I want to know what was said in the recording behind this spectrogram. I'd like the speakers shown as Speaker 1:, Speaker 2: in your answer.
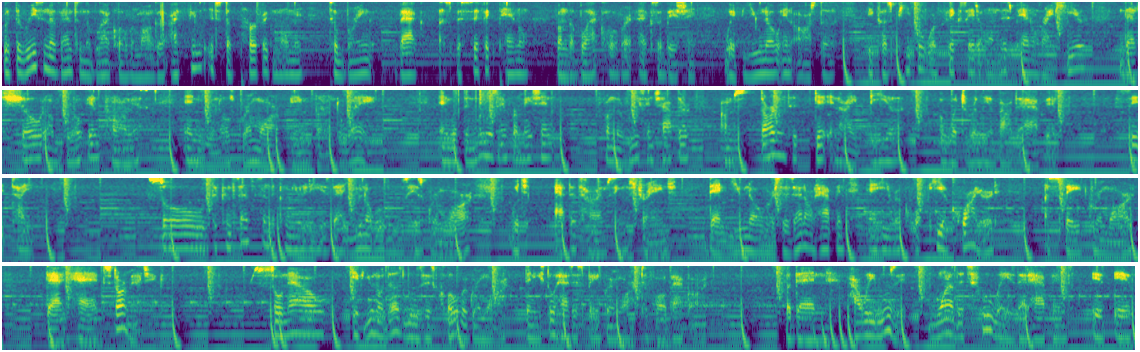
Speaker 1: With the recent events in the Black Clover manga, I feel it's the perfect moment to bring back a specific panel from the Black Clover exhibition with Yuno and Asta because people were fixated on this panel right here that showed a broken promise and Yuno's grimoire being burned away. And with the newest information from the recent chapter, I'm starting to get an idea of what's really about to happen. Sit tight. So, the consensus in the community is that Yuno will lose his grimoire, which at the time seemed strange. Then Yuno versus Zenon happened, and he requ- he acquired a Spade grimoire that had star magic. So now, if Yuno does lose his Clover grimoire, then he still has his Spade grimoire to fall back on. But then, how would he lose it? One of the two ways that happens is if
